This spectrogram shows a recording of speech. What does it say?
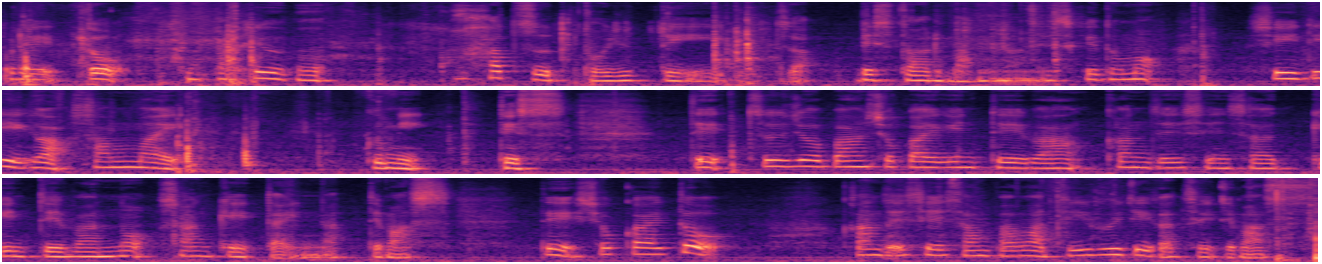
これと、Perfume 初と言っていい The Best アルバムなんですけども、CD が3枚組です。で通常版初回限定版完全センサー限定版の3形態になってますで初回と完全生産版は DVD がついてます。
